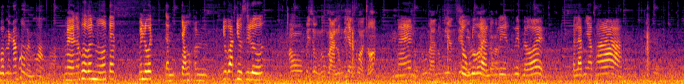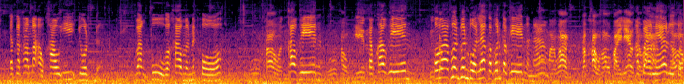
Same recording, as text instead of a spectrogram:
ว่ามันน้ำเพิ่มมันม่วงบ่แม่อำเภอบ้านม่วงแต่ไม่รู้ว่าอันจังอันอยู่วัดอยู่ซิเลย เอาไปส่งลูกหลานโรงเรียนก่อนเนาะแม่ส่งลูกหลานโรงเรียนเสร็จส่งลูกหลานเรีโรยบงเรียนเรียบร้อยไปรับยาผ้าครับผมไป แล้วก็เข้ามาเอาข้าวอีโยนว่างปูว่าข้าวมันไม่พอโอ้ข้าวอันข้าวเพนโอ้ข้าวเพนกับข้าวเพนเพราะว่าเพื่อนเพื่อนบนแล้วกับเพื่อนกับเพนน่ะนะหมายว่ากับข้าวเขาเอาไปแล้วเอาไปแล้วเหลือแต่ร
